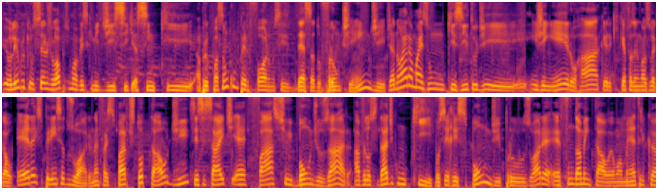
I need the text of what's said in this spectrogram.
Eu lembro que o Sérgio Lopes uma vez que me disse que assim que a preocupação com performance dessa do front-end já não era mais um quesito de engenheiro, hacker que quer fazer um negócio legal. Era a experiência do usuário, né? Faz parte total de se esse site é fácil e bom de usar, a velocidade com que você responde pro usuário é, é fundamental, é uma métrica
